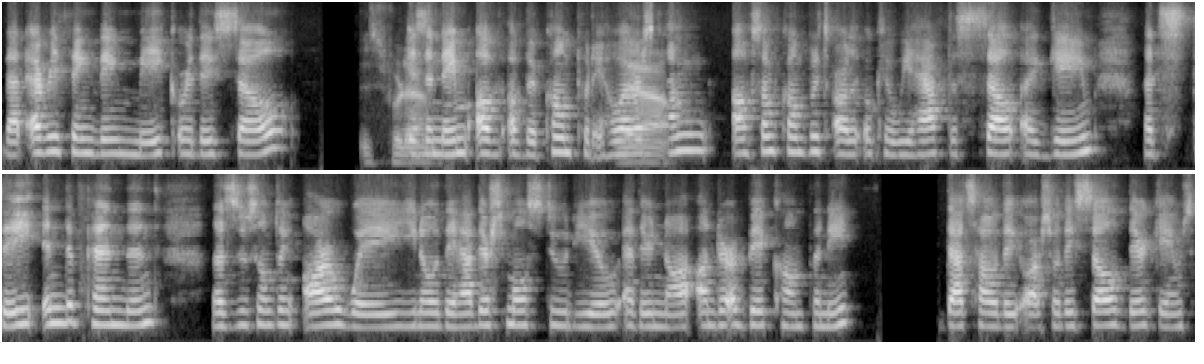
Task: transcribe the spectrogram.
that everything they make or they sell It's for is the name of, of the company. However, Yeah. some uh, some companies are like, okay, we have to sell a game. Let's stay independent. Let's do something our way. You know, they have their small studio and they're not under a big company. That's how they are. So they sell their games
